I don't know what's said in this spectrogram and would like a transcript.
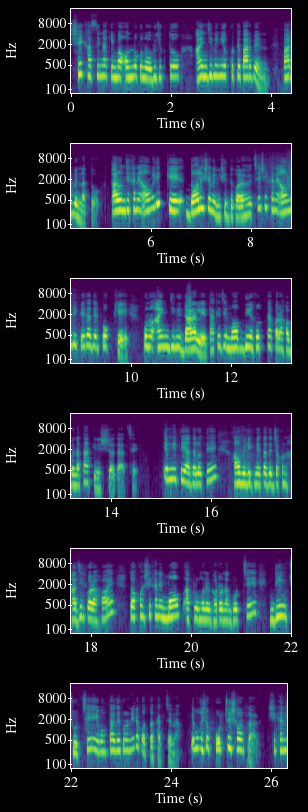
শেখ হাসিনা কিংবা অন্য কোনো অভিযুক্ত আইনজীবী নিয়োগ করতে পারবেন? পারবেন না তো। কারণ যেখানে আওয়ামী লীগকে দল হিসেবে নিষিদ্ধ করা হয়েছে, সেখানে আওয়ামী লীগ নেতাদের পক্ষে কোনো আইনজীবী দাঁড়ালে তাকে যে মব দিয়ে হত্যা করা হবে না, তার কি নিশ্চয়তা আছে? এমনিতেই আদালতে আওয়ামী লীগ নেতাদের যখন হাজির করা হয়, তখন সেখানে মব আক্রমণের ঘটনা ঘটছে, ডিম ছুটছে এবং তাদের কোনো নিরাপত্তা থাকছে না। এবং এসব করছে সরকার। সেখানে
